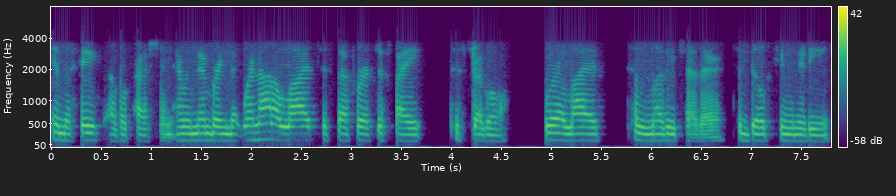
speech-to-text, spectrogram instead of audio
in the face of oppression and remembering that we're not alive to suffer, to fight, to struggle. We're alive to love each other, to build community,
